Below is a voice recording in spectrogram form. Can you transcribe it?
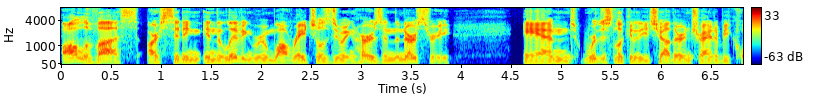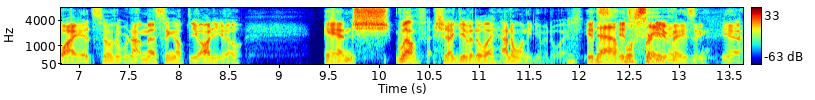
all of us are sitting in the living room while Rachel's doing hers in the nursery and we're just looking at each other and trying to be quiet so that we're not messing up the audio. And sh- well, should I give it away? I don't want to give it away. It's No, it's we'll pretty save it. amazing. Yeah.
